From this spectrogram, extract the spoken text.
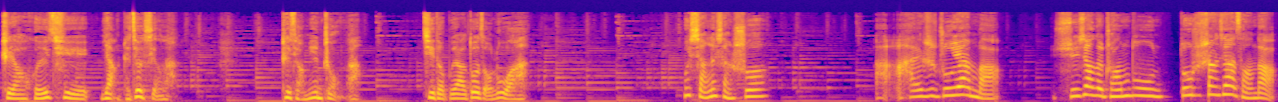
只要回去养着就行了。这脚面肿了，记得不要多走路啊。我想了想说：“啊，还是住院吧。学校的床铺都是上下层的，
